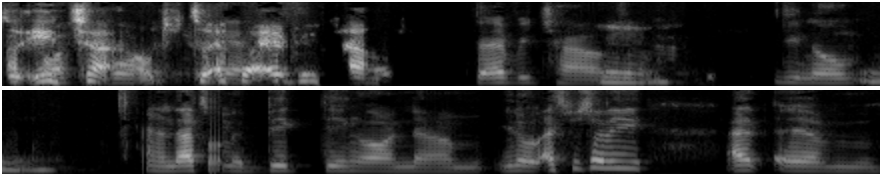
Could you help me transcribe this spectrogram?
to each child, to yes. for every child, to every child. Mm. You know, mm. and that's one a big thing on um, you know, especially at um,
